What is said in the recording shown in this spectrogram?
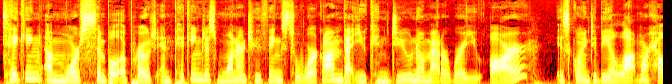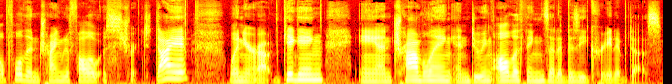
taking a more simple approach and picking just one or two things to work on that you can do no matter where you are is going to be a lot more helpful than trying to follow a strict diet when you're out gigging and traveling and doing all the things that a busy creative does.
